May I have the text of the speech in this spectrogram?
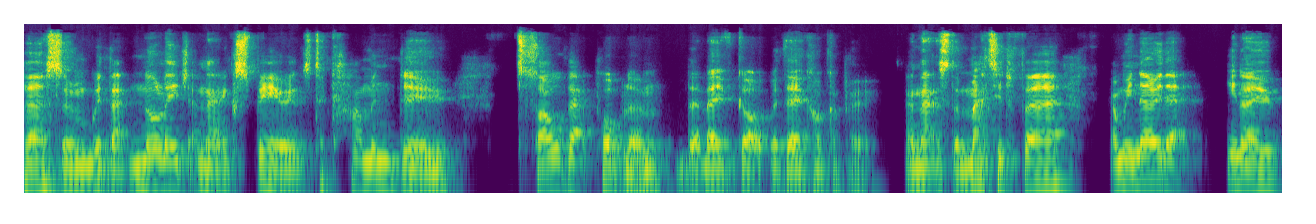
person with that knowledge and that experience to come and do solve that problem that they've got with their cockapoo. And that's the matted fur. And we know that you know,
